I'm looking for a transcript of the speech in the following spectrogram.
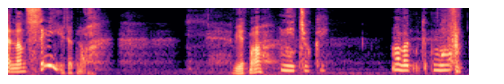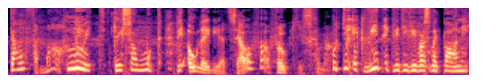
En dan sê jy dit nog. Weet maar, Nee, Jockey. Maar wat moet ek maak? vertel van ma. Nooit. Jy sal moet. Die ou lady het self haar foutjies gemaak. Boetie, ek weet, ek weet nie wie was my pa nie.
